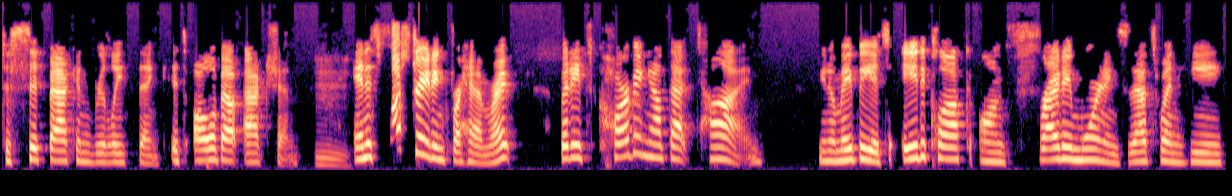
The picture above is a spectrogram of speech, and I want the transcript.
to sit back and really think. It's all about action. Mm. And it's frustrating for him, right? But it's carving out that time. You know, maybe it's eight o'clock on Friday mornings. That's when he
